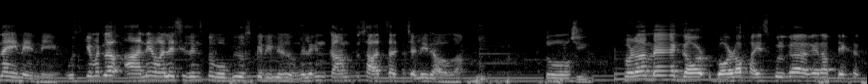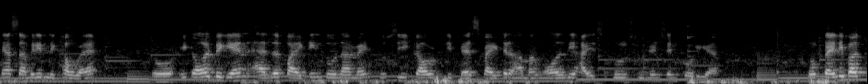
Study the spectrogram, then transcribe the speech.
नहीं नहीं नहीं। उसके मतलब आने वाले सीज़न में वो भी उसके रिलीज़ होंगे लेकिन काम तो साथ साथ चल ही रहा होगा। तो थोड़ा मैं गॉड ऑफ़ हाई स्कूल का अगर आप देख सकते हैं समरी लिखा हुआ है। तो it all began as a fighting tournament to seek out the best fighter among all the high school students in Korea तो पहली बात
